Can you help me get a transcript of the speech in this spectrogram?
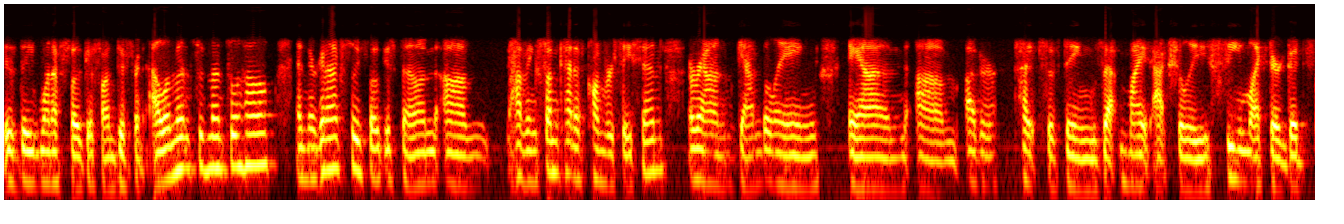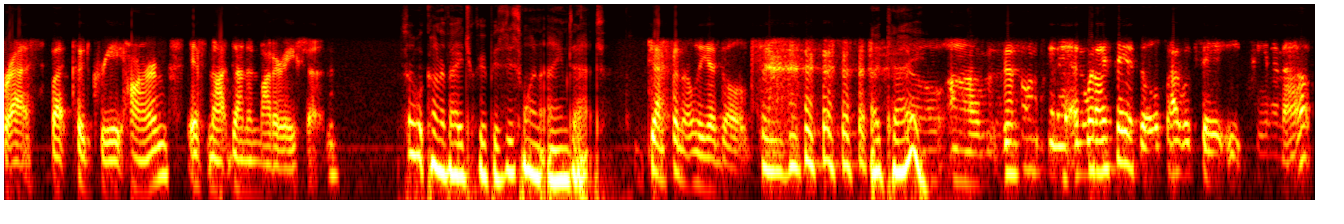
is they want to focus on different elements of mental health, and they're going to actually focus on um, having some kind of conversation around gambling and um, other types of things that might actually seem like they're good for us, but could create harm if not done in moderation. So, what kind of age group is this one aimed at? Definitely adults. Okay. So um, this one's going to, and when I say adults, I would say 18 and up.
